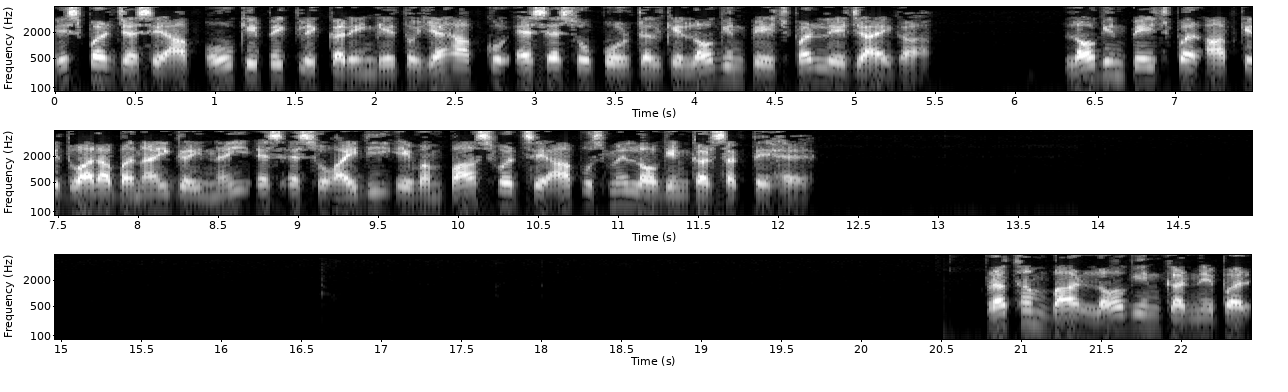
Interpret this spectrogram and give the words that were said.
इस पर जैसे आप ओके पे क्लिक करेंगे तो यह आपको एसएसओ पोर्टल के लॉगिन पेज पर ले जाएगा। लॉगिन पेज पर आपके द्वारा बनाई गई नई एसएसओ आईडी एवं पासवर्ड से आप उसमें लॉगिन कर सकते हैं। प्रथम बार लॉग इन करने पर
